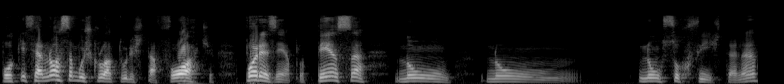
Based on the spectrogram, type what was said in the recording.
Porque se a nossa musculatura está forte, por exemplo, pensa num, num, num surfista, né?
